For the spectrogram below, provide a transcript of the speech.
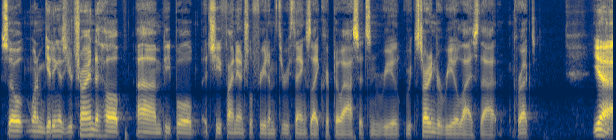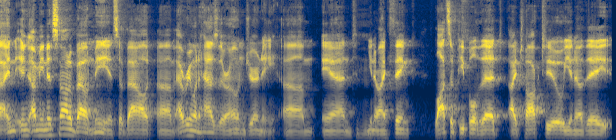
So what I'm getting is you're trying to help um, people achieve financial freedom through things like crypto assets and real, re- starting to realize that. Correct? Yeah, and, and, I mean it's not about me. It's about um, everyone has their own journey, um, and mm-hmm. you know I think lots of people that I talk to, you know, they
